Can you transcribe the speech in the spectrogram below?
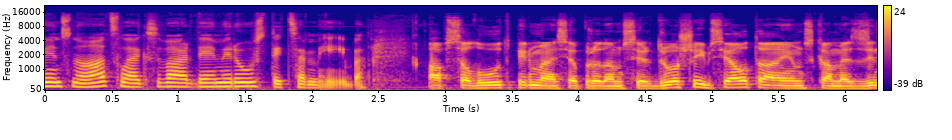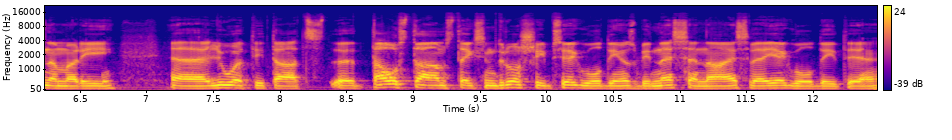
viens no atslēgas vārdiem ir uzticamība. Absolūti. Pirmais, jau, protams, ir drošības jautājums. Kā mēs zinām, arī e, ļoti tāds e, taustāms teiksim, drošības ieguldījums bija nesen ASV ieguldītie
